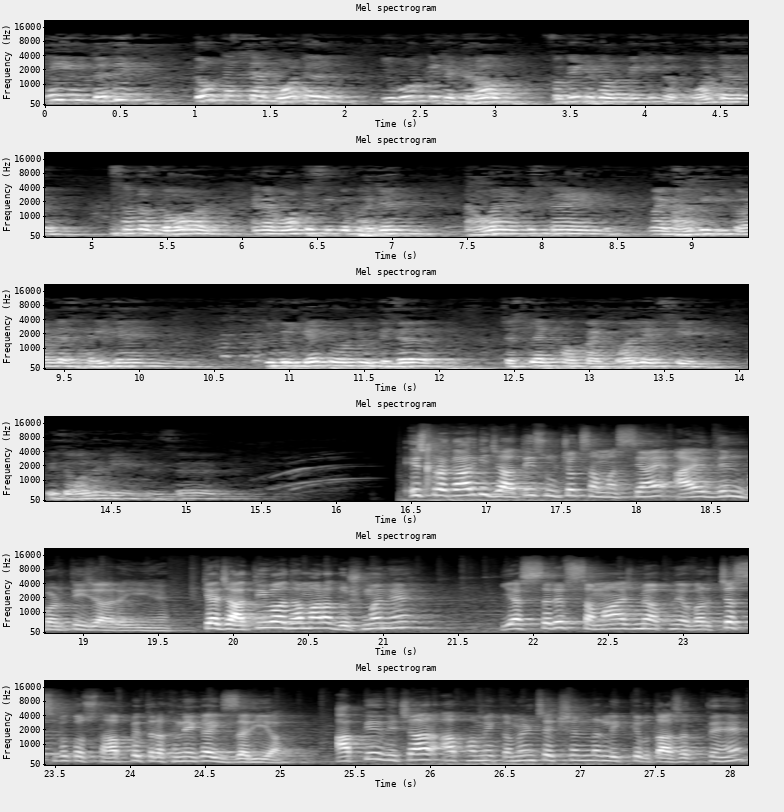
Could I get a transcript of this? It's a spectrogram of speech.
Hey, you Dalit, don't touch that water. You won't get a drop. Forget about making a quarter. Son of God, and I want to sing a bhajan. Now I understand why Gandhi ji called us Harijan. You will get what you deserve, just like how my college seat is already in reserve. इस प्रकार की जाति सूचक समस्याएँ आए दिन बढ़ती जा रही हैं। क्या जातिवाद हमारा दुश्मन है? या सिर्फ़ समाज में अपने वर्चस्व को स्थापित रखने का एक ज़रिया? आपके विचार आप हमें कमेंट सेक्शन में लिख के बता सकते हैं।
